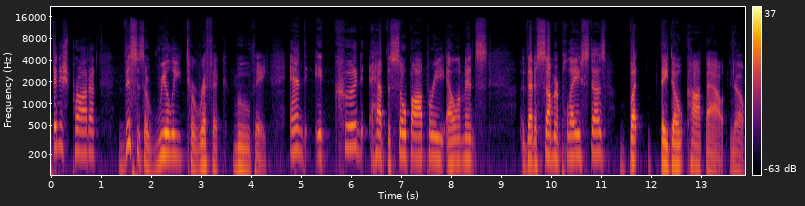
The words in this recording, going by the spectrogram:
finished product. This is a really terrific movie. And it could have the soap opera elements that a summer place does, but they don't cop out. No,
